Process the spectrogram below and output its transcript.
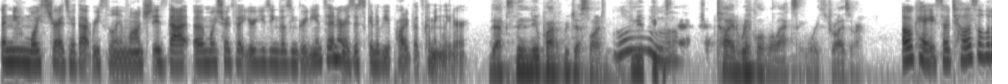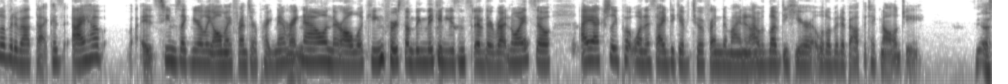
a new moisturizer that recently launched. Is that a moisturizer that you're using those ingredients in, or is this going to be a product that's coming later? That's the new product we just launched. Ooh. New peptide wrinkle relaxing moisturizer. Okay, so tell us a little bit about that because I have. It seems like nearly all my friends are pregnant right now, and they're all looking for something they can use instead of their retinoids. So I actually put one aside to give to a friend of mine, and I would love to hear a little bit about the technology. Yes,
